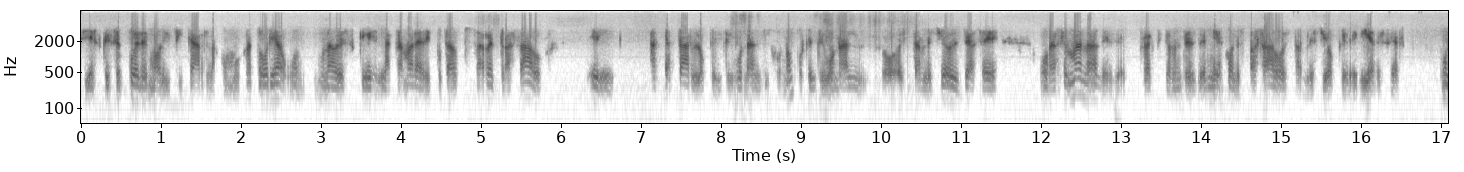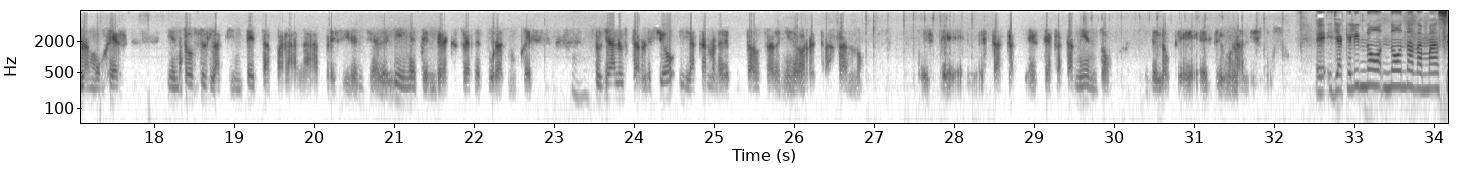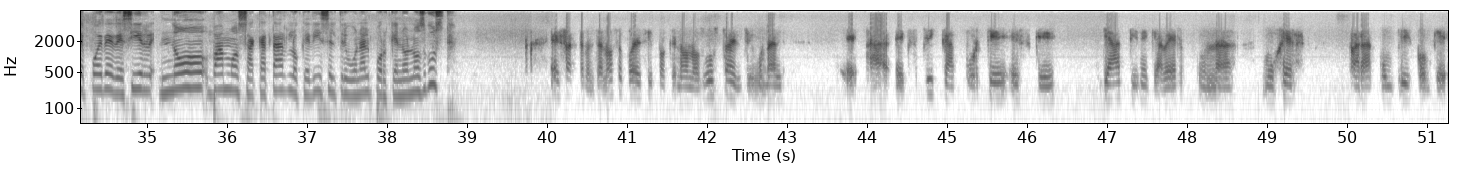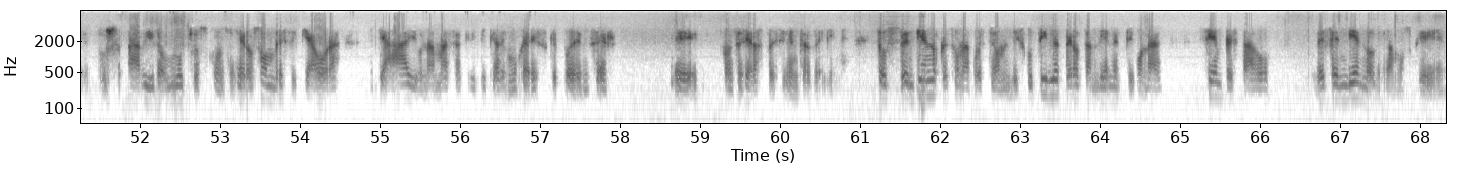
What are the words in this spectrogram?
Si es que se puede modificar la convocatoria una vez que la Cámara de Diputados pues, ha retrasado el acatar lo que el tribunal dijo, ¿no? Porque el tribunal lo estableció desde hace una semana, desde prácticamente desde miércoles pasado estableció que debía de ser una mujer y entonces la quinteta para la presidencia del INE tendría que ser de puras mujeres. Entonces ya lo estableció y la Cámara de Diputados ha venido retrasando este, este acatamiento de lo que el tribunal dispuso. Eh, Jacqueline, no, no nada más se puede decir no vamos a acatar lo que dice el tribunal porque no nos gusta. Exactamente, no se puede decir porque no nos gusta. El tribunal eh, explica por qué es que ya tiene que haber una mujer para cumplir con que pues ha habido muchos consejeros hombres y que ahora ya hay una masa crítica de mujeres que pueden ser eh, consejeras presidentas del INE. Entonces entiendo que es una cuestión discutible, pero también el tribunal siempre ha estado defendiendo, digamos, que,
